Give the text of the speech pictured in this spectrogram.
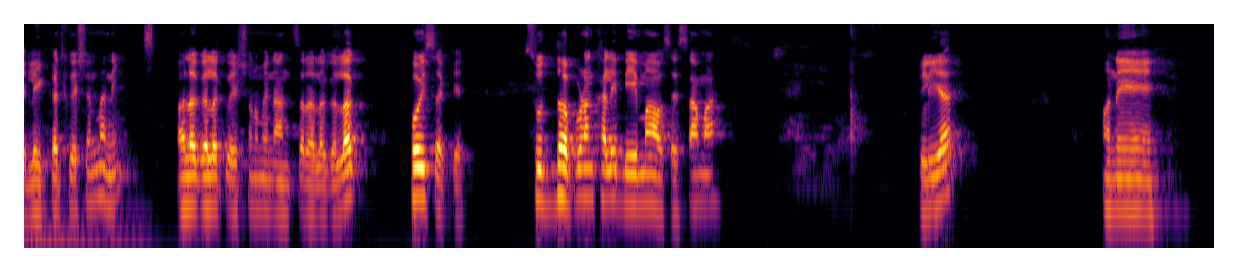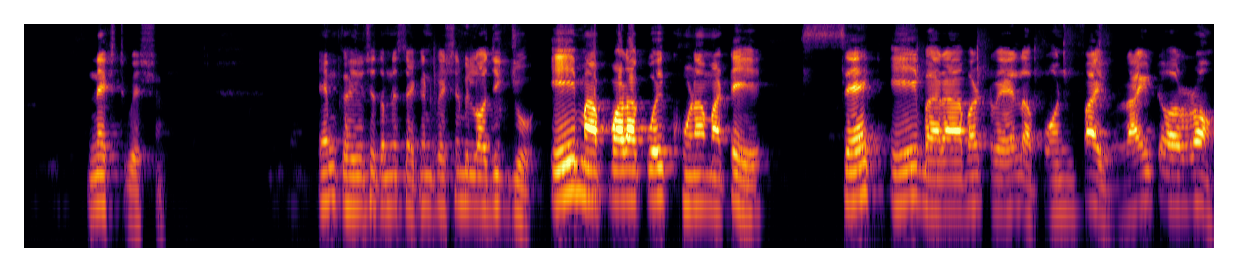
એટલે એક જ ક્વેશ્ચનમાં નહીં. અલગ અલગ ક્વેશ્ચનોમાં એના આન્સર અલગ અલગ હોઈ શકે. શુદ્ધ અપૂર્ણાંક ખાલી બેમાં આવશે. શામાં? ક્લિયર અને નેક્સ્ટ ક્વેશ્ચન એમ કહ્યું છે તમને સેકન્ડ ક્વેશ્ચન બી લોજિક જુઓ. એ માપવાળા કોઈ ખૂણા માટે સેક એ બરાબર twelve upon five right or wrong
